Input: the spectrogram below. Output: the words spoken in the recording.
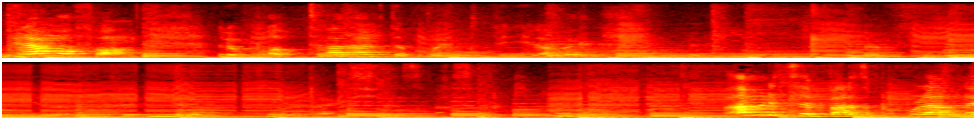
Gramofon lub odtwarzacz do płyt winylowych. Jak się nazywa. W Ameryce bardzo popularne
